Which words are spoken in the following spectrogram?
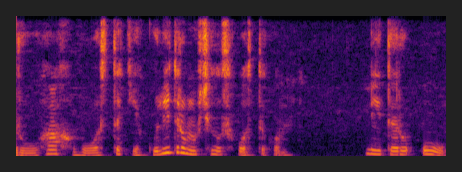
Друга хвостик. Яку літеру ми вчили з хвостиком? Літеру У.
